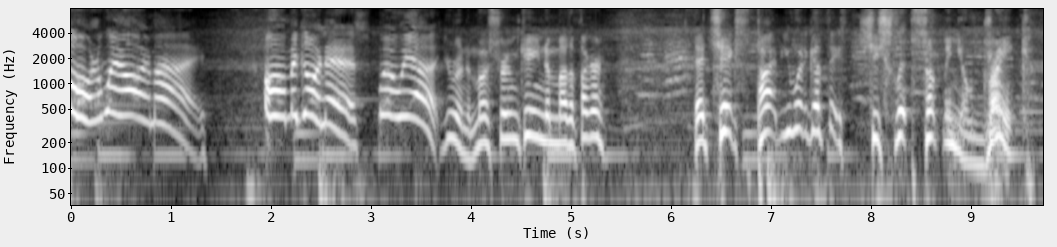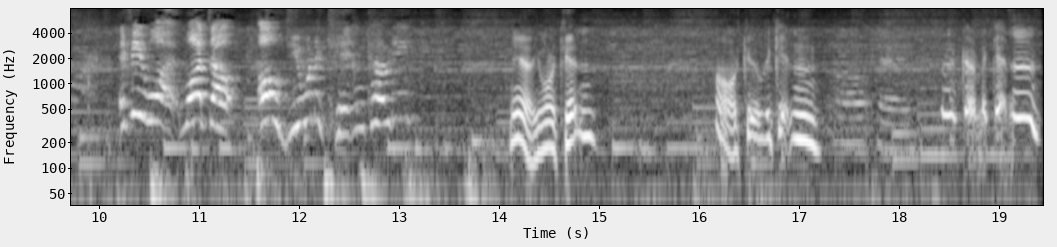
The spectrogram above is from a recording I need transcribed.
Oh, where am I? Oh my goodness! Where are we at? You're in the mushroom kingdom, motherfucker. That chick's pipe you went to go fix, she slipped something in your drink. If you want, what the? Oh, do you want a kitten, Cody? Yeah, you want a kitten? Oh, the kitten. Kill the kitten.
